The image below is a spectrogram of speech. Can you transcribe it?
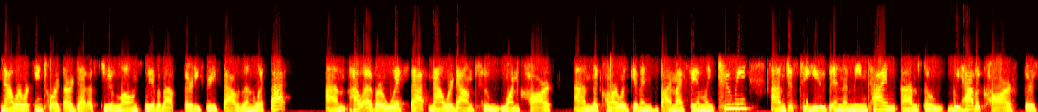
Now we're working towards our debt of student loans. We have about thirty-three thousand with that. Um, however, with that, now we're down to one car. Um, the car was given by my family to me. um, just to use in the meantime. Um, so we have a car. There's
